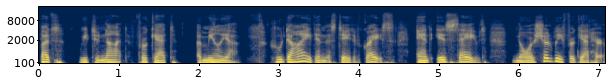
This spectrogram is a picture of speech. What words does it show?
But we do not forget Amelia, who died in the state of grace and is saved, nor should we forget her.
